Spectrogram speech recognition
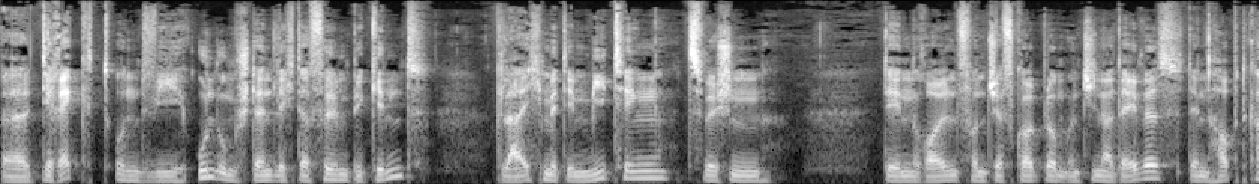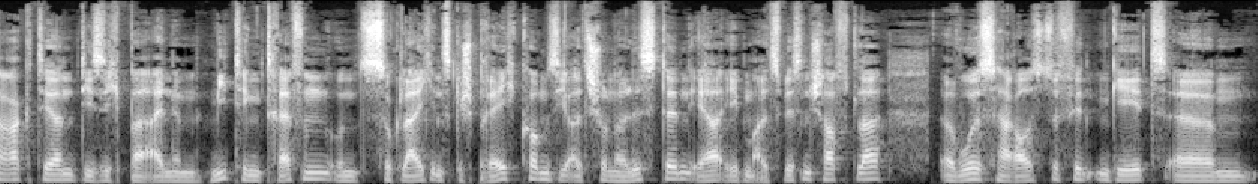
äh, direkt und wie unumständlich der Film beginnt. Gleich mit dem Meeting zwischen den Rollen von Jeff Goldblum und Gina Davis, den Hauptcharakteren, die sich bei einem Meeting treffen und sogleich ins Gespräch kommen, sie als Journalistin, er eben als Wissenschaftler, äh, wo es herauszufinden geht, ähm,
